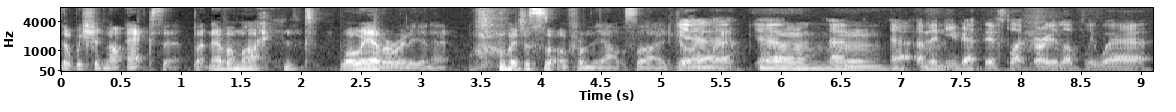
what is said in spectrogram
That we should not exit, but never mind. Were we ever really in it? We're just sort of from the outside going Yeah, like, yeah. "Uh, and, uh." yeah, and then you get this like very lovely where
